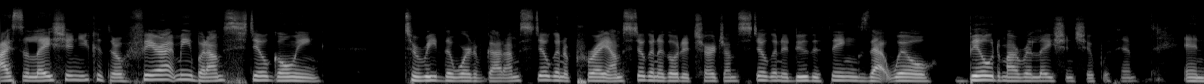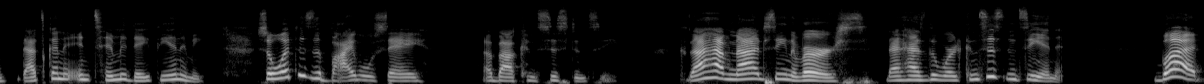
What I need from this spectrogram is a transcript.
isolation. You can throw fear at me, but I'm still going to read the word of God. I'm still going to pray. I'm still going to go to church. I'm still going to do the things that will build my relationship with him. And that's going to intimidate the enemy. So, what does the Bible say about consistency? Because I have not seen a verse that has the word consistency in it. But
